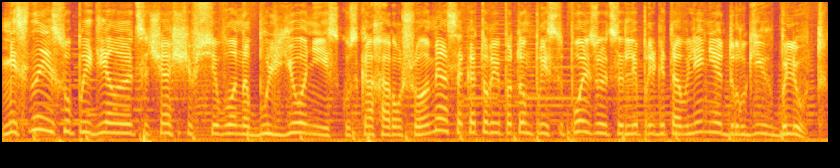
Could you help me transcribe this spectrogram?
Мясные супы делаются чаще всего на бульоне из куска хорошего мяса, который потом используется для приготовления других блюд.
